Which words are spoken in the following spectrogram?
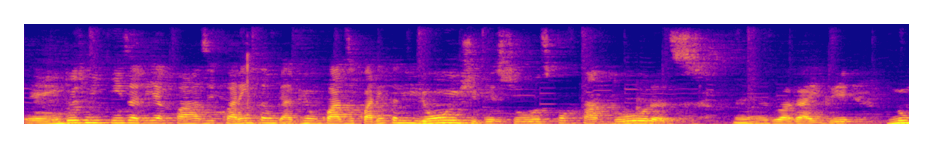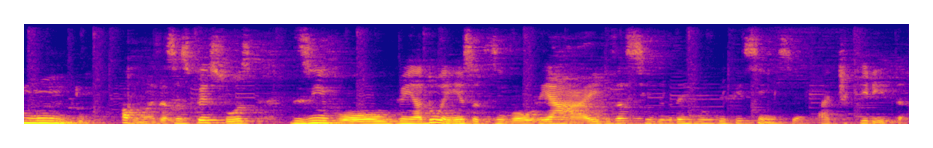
em 2015 havia quase 40, haviam quase 40 milhões de pessoas portadoras né, do HIV no mundo. Algumas dessas pessoas desenvolvem a doença, desenvolvem a AIDS, a síndrome da imunodeficiência adquirida.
